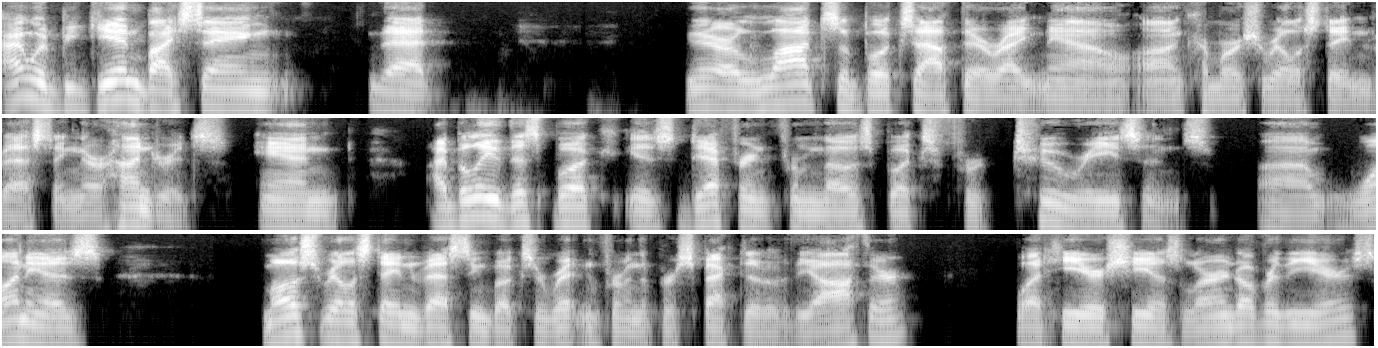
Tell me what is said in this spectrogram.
I would begin by saying that there are lots of books out there right now on commercial real estate investing. There are hundreds. And I believe this book is different from those books for two reasons. Uh, one is most real estate investing books are written from the perspective of the author, what he or she has learned over the years.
